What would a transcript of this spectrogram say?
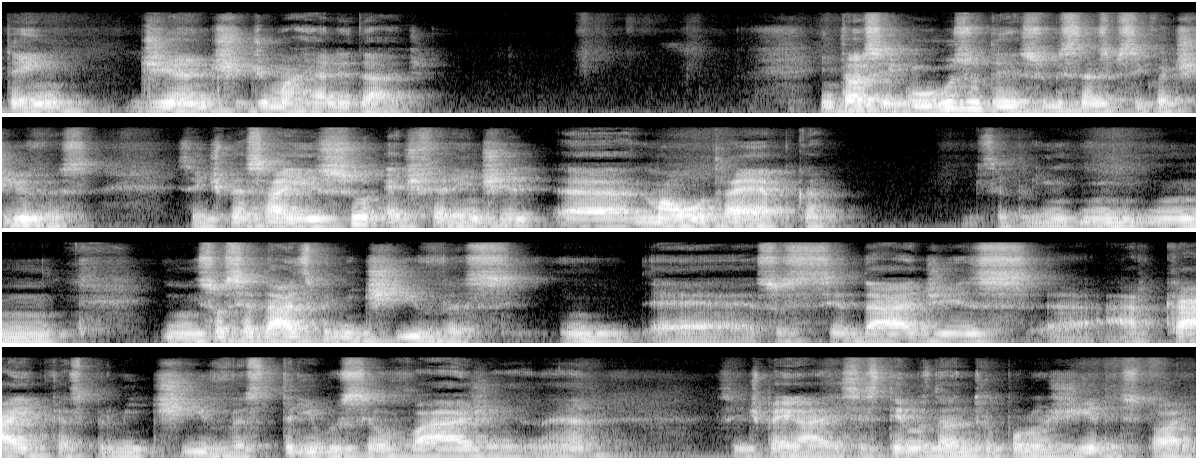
tem diante de uma realidade. Então, assim, o uso de substâncias psicoativas, se a gente pensar isso, é diferente uh, numa outra época. Em, em, em sociedades primitivas, é, sociedades é, arcaicas, primitivas, tribos selvagens, né? Se a gente pegar esses temas da antropologia, da história.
